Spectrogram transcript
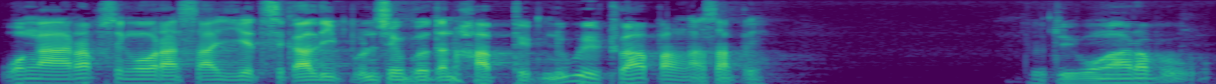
Wong Arab sing ora sayyid sekalipun sing boten habib niku kudu apal nasabe. Jadi wong Arab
